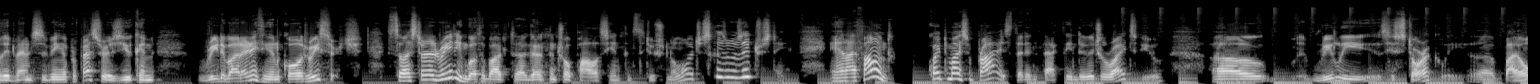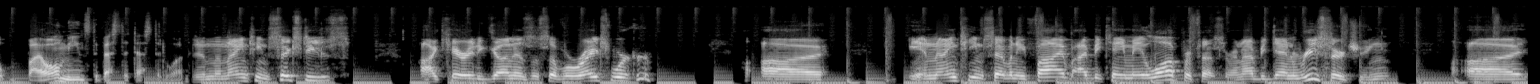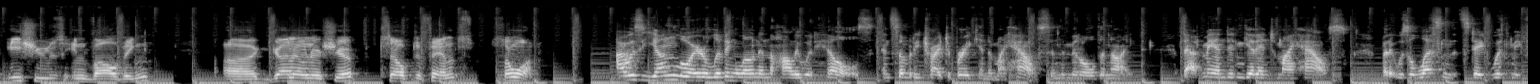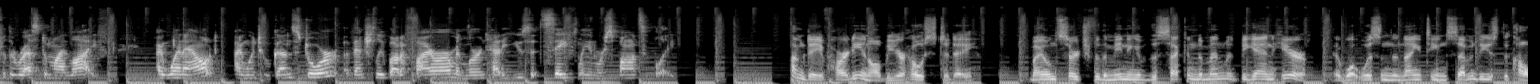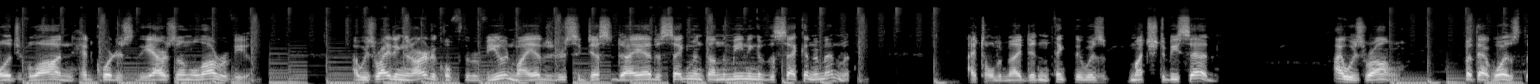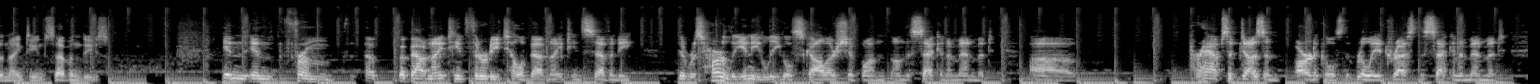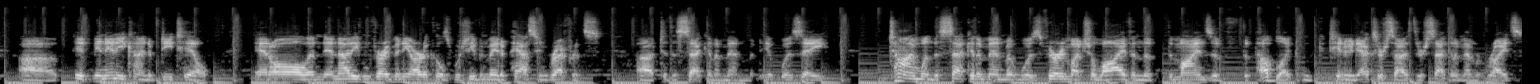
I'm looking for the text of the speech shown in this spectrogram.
of the advantages of being a professor is you can read about anything and call it research. So I started reading both about uh, gun control policy and constitutional law just because it was interesting. And I found, quite to my surprise, that in fact the individual rights view uh, really is historically, uh, by, all, by all means, the best attested one. In the 1960s, I carried a gun as a civil rights worker. Uh, in 1975, I became a law professor and I began researching uh, issues involving uh, gun ownership, self defense, so on. I was a young lawyer living alone in the Hollywood Hills, and somebody tried to break into my house in the middle of the night. That man didn't get into my house, but it was a lesson that stayed with me for the rest of my life. I went out, I went to a gun store, eventually bought a firearm, and learned how to use it safely and responsibly. I'm Dave Hardy, and I'll be your host today. My own search for the meaning of the Second Amendment began here, at what was in the 1970s the College of Law and headquarters of the Arizona Law Review. I was writing an article for the review, and my editor suggested I add a segment on the meaning of the Second Amendment. I told him I didn't think there was much to be said. I was wrong, but that was the 1970s in in from about 1930 till about 1970, there was hardly any legal scholarship on on the Second Amendment. Uh, perhaps a dozen articles that really addressed the Second Amendment uh, in, in, any kind of detail at all, and, and, not even very many articles which even made a passing reference uh, to the Second Amendment. It was a time when the Second Amendment was very much alive in the, the minds of the public and continuing to exercise their Second Amendment rights.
